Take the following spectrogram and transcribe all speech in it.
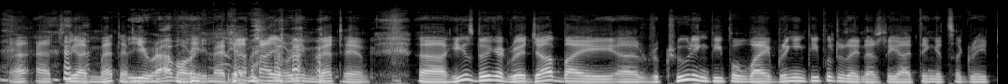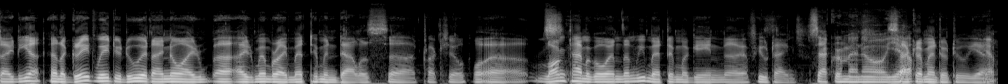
Uh, actually, I met him. You have already met him. I already met him. Uh, he is doing a great job by uh, recruiting people, by bringing people to the industry. I think it's a great idea and a great way to do it. I know I uh, I remember I met him in Dallas uh, Truck Show a uh, long time ago, and then we met him again a few times. Sacramento, yeah. Sacramento too, yeah. Yep,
